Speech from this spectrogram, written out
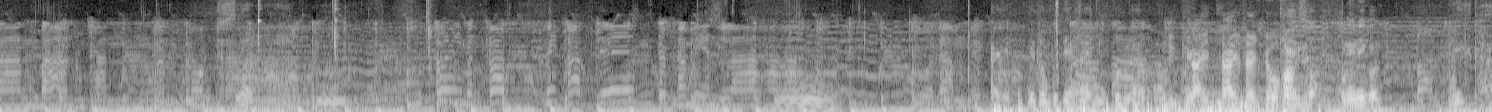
ด ไม่ต้องไปแตะอะไรของคุณแล้วเอากินแค่ไข่ใส่ใส่โจแค่ข้างสองตรงนี้นี่ก่อน นี่ไข่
